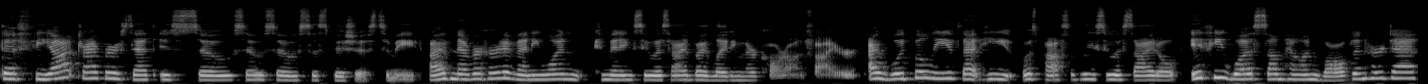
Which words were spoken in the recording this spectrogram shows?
The Fiat driver's death is so, so, so suspicious to me. I've never heard of anyone committing suicide by lighting their car on fire. I would believe that he was possibly suicidal if he was somehow involved in her death,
